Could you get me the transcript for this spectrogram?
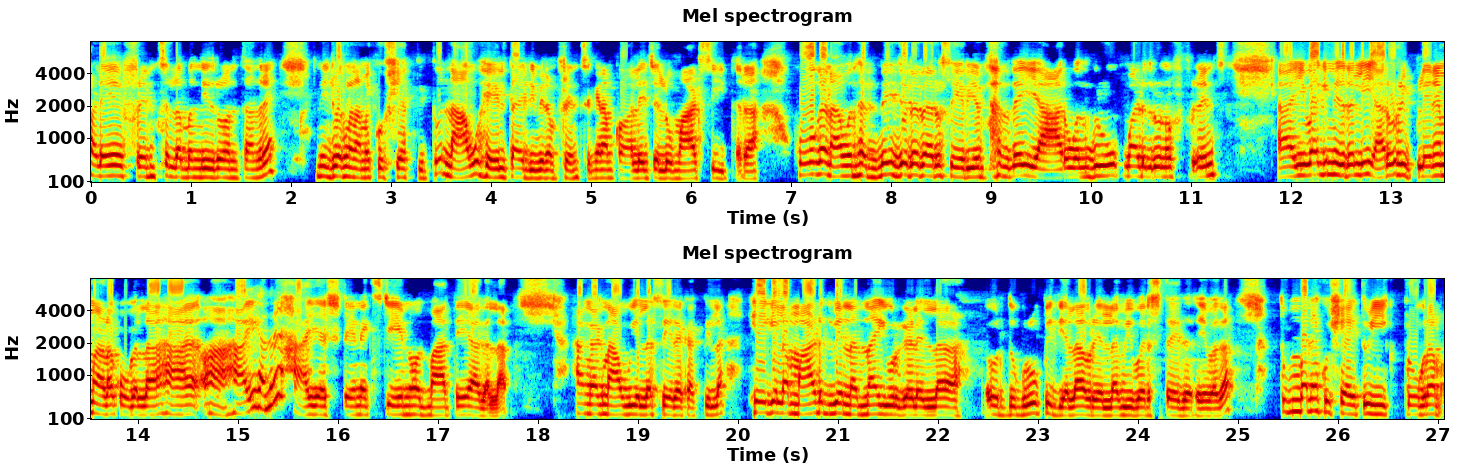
ಹಳೆ ಫ್ರೆಂಡ್ಸ್ ಎಲ್ಲ ಬಂದಿದ್ರು ಅಂತಂದ್ರೆ ನಿಜವಾಗ್ಲೂ ನಮಗೆ ಖುಷಿ ಆಗ್ತಿತ್ತು. ನಾವು ಹೇಳ್ತಾ ಇದೀವಿ ನಮ್ಮ ಫ್ರೆಂಡ್ಸ್ಗೆ ನಮ್ಮ ಕಾಲೇಜಲ್ಲೂ ಮಾಡಿಸಿ ಈ ತರ. ಹೋಗೋಣ, ಒಂದ್ ಹದಿನೈದು ಜನದಾರು ಸೇರಿ ಅಂತಂದ್ರೆ ಯಾರು ಒಂದ್ ಗ್ರೂಪ್ ಮಾಡಿದ್ರು ಫ್ರೆಂಡ್ಸ್ ಇವಾಗಿನ ಇದ್ರಲ್ಲಿ ಯಾರು ರಿಪ್ಲೈನೇ ಮಾಡಕ್ ಹೋಗಲ್ಲ. ಹಾಯ್ ಅಂದ್ರೆ ಹಾಯ್ ಅಷ್ಟೇ. ನೆಕ್ಸ್ಟ್ ಏನು ಅದ್ ಮಾತೇ ಆಗಲ್ಲ. ಹಂಗಾಗಿ ನಾವು ಎಲ್ಲ ಸೇರಕ್ ಆಗ್ತಿಲ್ಲ. ಹೇಗೆಲ್ಲ ಮಾಡಿದ್ವಿ ಅನ್ನೋದನ್ನ ಇವ್ರುಗಳೆಲ್ಲ ಅವ್ರದ್ದು ಗ್ರೂಪ್ ಇದೆಯಲ್ಲ, ಅವರೆಲ್ಲ ವಿವರಿಸ್ತಾ ಇದ್ದಾರೆ ಇವಾಗ. ತುಂಬಾನೇ ಖುಷಿ ಆಯ್ತು ಈ ಪ್ರೋಗ್ರಾಮ್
